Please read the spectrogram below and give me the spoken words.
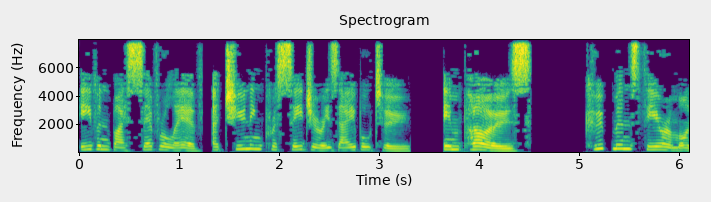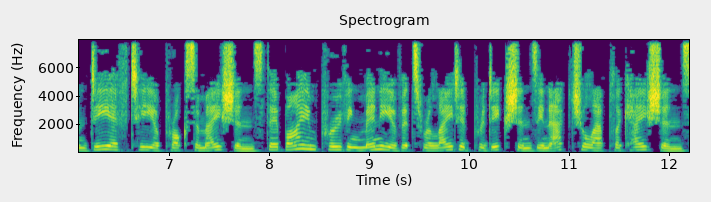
even by several eV. A tuning procedure is able to impose Koopman's theorem on DFT approximations thereby improving many of its related predictions in actual applications.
